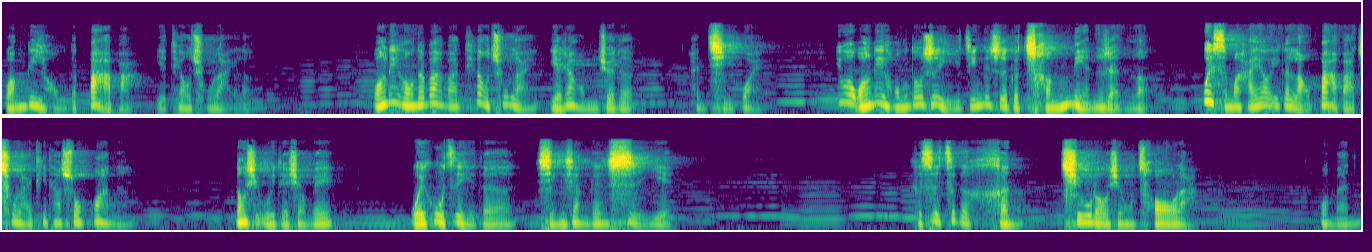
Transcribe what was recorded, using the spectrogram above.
王力宏的爸爸也跳出来了。王力宏的爸爸跳出来，也让我们觉得很奇怪，因为王力宏都是已经是个成年人了。为什么还要一个老爸爸出来替他说话呢？东西为的想要维护自己的形象跟事业，可是这个很秋楼熊抽啦。我们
